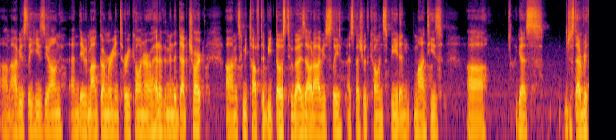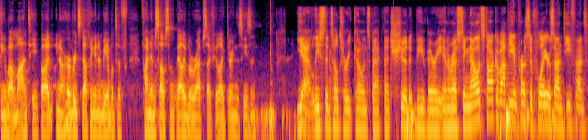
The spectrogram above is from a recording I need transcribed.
Um, obviously, he's young, and David Montgomery and Tarik Cohen are ahead of him in the depth chart. Um, it's gonna be tough to beat those two guys out, obviously, especially with Cohen's speed and Monty's uh, I guess just everything about Monty. But you know, Herbert's definitely to be able to f- find himself some valuable reps. I feel like during the season. Yeah, at least until Tarik Cohen's back, that should be very interesting. Now let's talk about the impressive players on defense.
